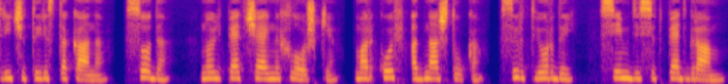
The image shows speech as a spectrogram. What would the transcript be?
3-4 стакана, сода, 0,5 чайных ложки, морковь 1 штука, сыр твердый, 75 грамм,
